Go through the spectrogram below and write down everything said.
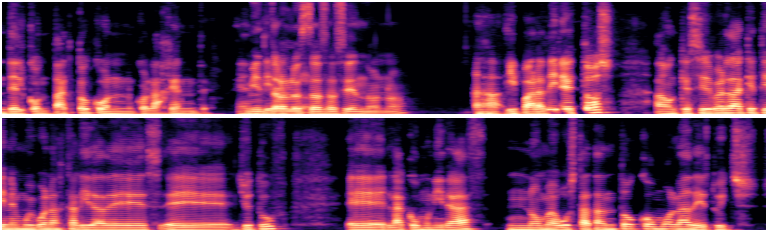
del contacto con, con la gente. en Mientras lo estás haciendo, ¿no? Ajá, Y para directos, aunque sí es verdad que tiene muy buenas calidades eh, YouTube, eh, la comunidad no me gusta tanto como la de Twitch.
